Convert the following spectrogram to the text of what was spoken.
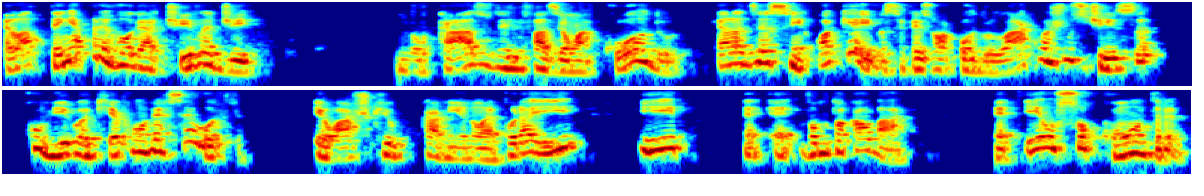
ela tem a prerrogativa de, no caso dele fazer um acordo, ela dizer assim: ok, você fez um acordo lá com a justiça, comigo aqui a conversa é outra. Eu acho que o caminho não é por aí e é, é, vamos tocar o bar. É, eu sou contra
